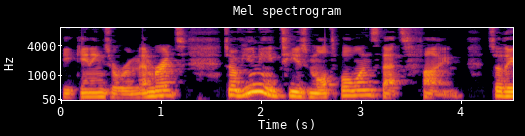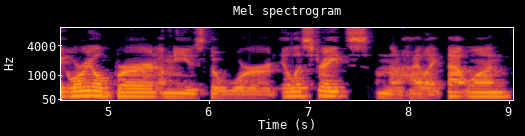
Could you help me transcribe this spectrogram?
beginnings, or remembrance. So if you need to use multiple ones, that's fine. So the Oriole bird, I'm going to use the word illustrates. I'm going to highlight that one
